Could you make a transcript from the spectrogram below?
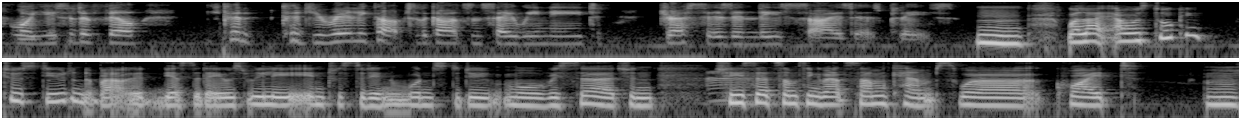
of war, you sort of feel, could could you really go up to the guards and say, we need dresses in these sizes, please? Mm. Well, I, I was talking to a student about it yesterday who was really interested in, wants to do more research. And she said something about some camps were quite, mm,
